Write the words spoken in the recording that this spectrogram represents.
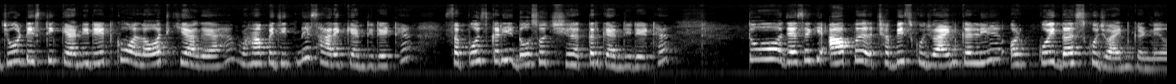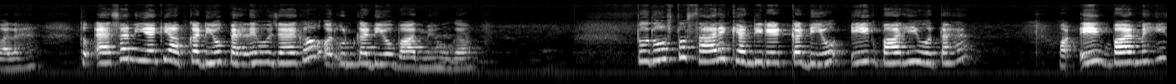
जो डिस्ट्रिक्ट कैंडिडेट को अलॉट किया गया है, वहाँ पे जितने सारे कैंडिडेट हैं सपोज़ करिए दो सौ छिहत्तर कैंडिडेट हैं। तो जैसे कि आप छब्बीस को ज्वाइन कर लिए और कोई दस को ज्वाइन करने वाला है। तो ऐसा नहीं है कि आपका डीओ पहले हो जाएगा और उनका डी बाद में होगा। तो दोस्तों, सारे कैंडिडेट का डीओ एक बार ही होता है और एक बार में ही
